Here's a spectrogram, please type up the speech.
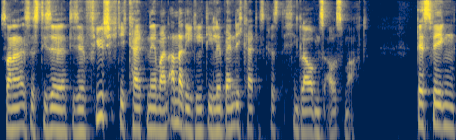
sondern es ist diese, diese Vielschichtigkeit nebeneinander, die die Lebendigkeit des christlichen Glaubens ausmacht. Deswegen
